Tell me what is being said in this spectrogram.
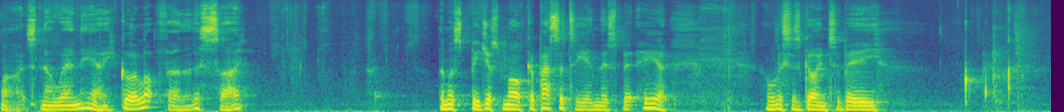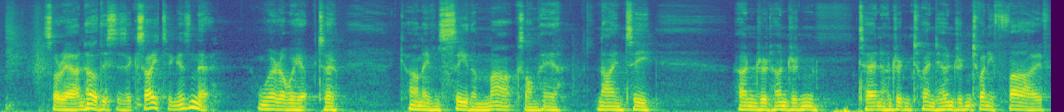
Well, it's nowhere near. You go a lot further this side. There must be just more capacity in this bit here. Well, this is going to be, sorry, I know this is exciting, isn't it? Where are we up to? Can't even see the marks on here. 90, 100, 110, 120, 125.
